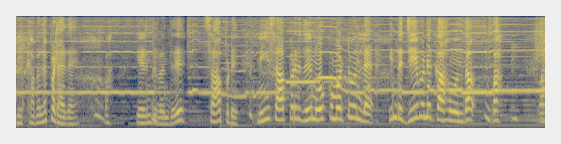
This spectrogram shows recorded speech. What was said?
நீ கவலைப்படாத. வா எழுந்து வந்து சாப்பிடு. நீ சாப்பிடுறது நோக்கு மட்டும் இல்ல இந்த ஜீவனுக்காகவும் தான். வா வா.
